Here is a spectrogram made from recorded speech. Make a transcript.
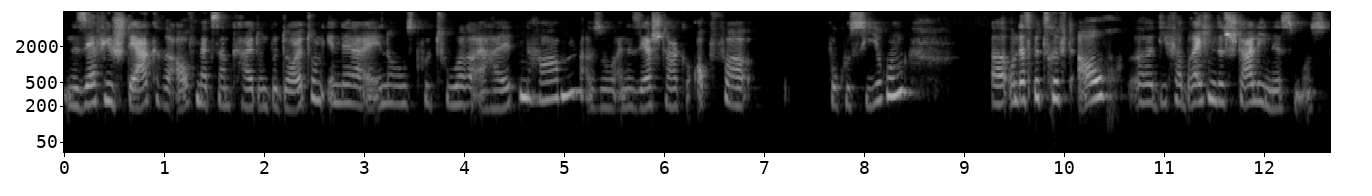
eine sehr viel stärkere Aufmerksamkeit und Bedeutung in der Erinnerungskultur erhalten haben, also eine sehr starke Opferfokussierung. Äh, und das betrifft auch äh, die Verbrechen des Stalinismus,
